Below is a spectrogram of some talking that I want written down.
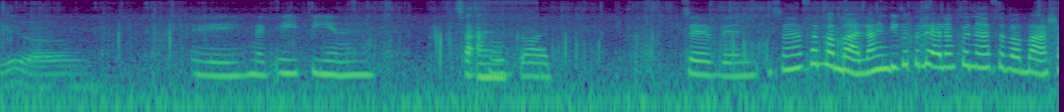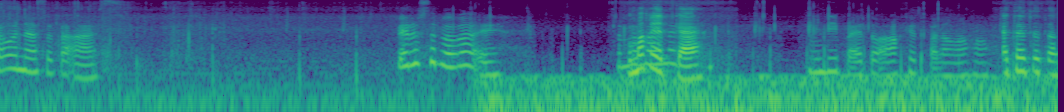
Yeah. Eh, nag-18. Saan? Oh god. 7. So, nasa baba lang. Hindi ko tuloy alam kung nasa baba siya o nasa taas. Pero sa baba eh. Sa baba Umakyat na- ka? Hindi pa. Ito, akit pa lang ako. Ito, ito, ito.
